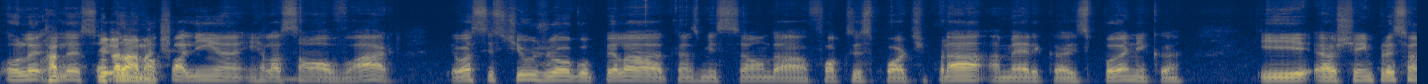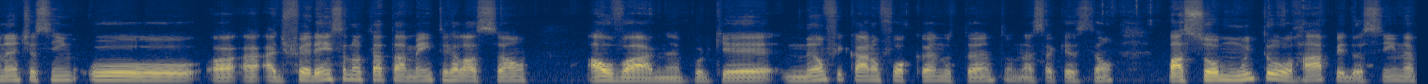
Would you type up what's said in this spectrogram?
Olê, Olê, só lá, uma falinha em relação ao VAR. Eu assisti o jogo pela transmissão da Fox Sport para América Hispânica e eu achei impressionante assim o, a, a, diferença no tratamento em relação ao VAR, né? Porque não ficaram focando tanto nessa questão, passou muito rápido assim, né?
